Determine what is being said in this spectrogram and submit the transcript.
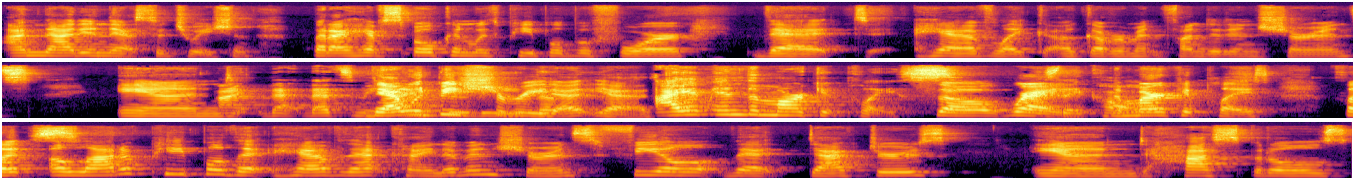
I'm not in that situation, but I have spoken with people before that have like a government funded insurance and I, that, that's me. that I'm would be Sharita, the- yes. I am in the marketplace. So right, the it. marketplace. But a lot of people that have that kind of insurance feel that doctors and hospitals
